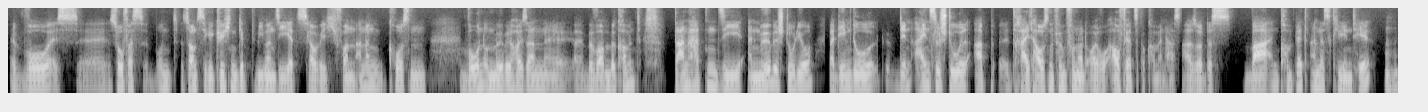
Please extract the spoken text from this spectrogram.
äh, wo es äh, Sofas und sonstige Küchen gibt, wie man sie jetzt, glaube ich, von anderen großen Wohn- und Möbelhäusern äh, beworben bekommt. Dann hatten sie ein Möbelstudio, bei dem du den Einzelstuhl ab äh, 3500 Euro aufwärts bekommen hast. Also das war ein komplett anderes Klientel. Mhm.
